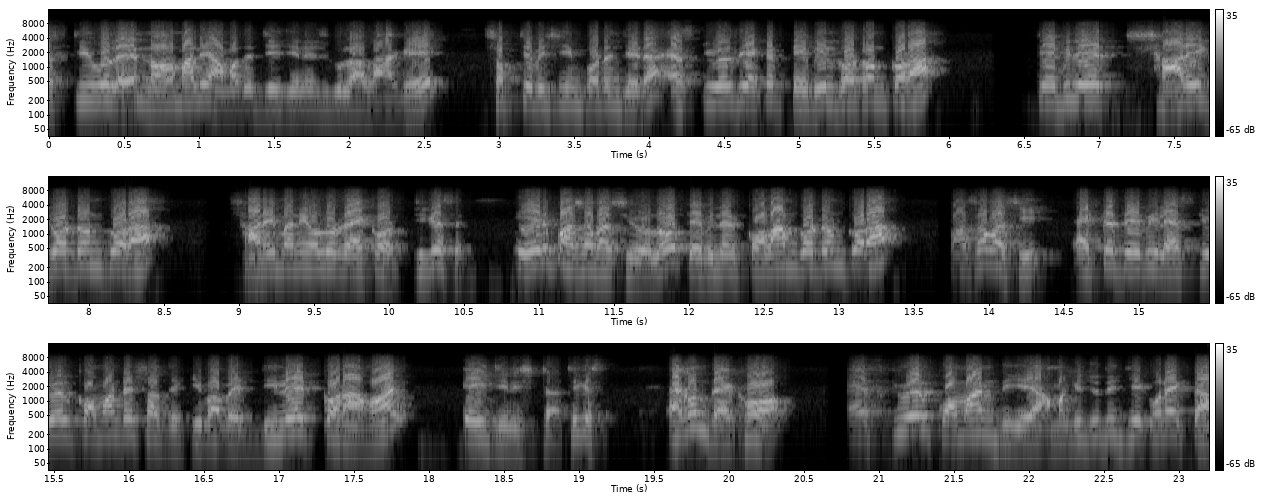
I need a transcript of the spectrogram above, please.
এসকিউএল এ নরমালি আমাদের যে জিনিসগুলো লাগে, সবচেয়ে বেশি ইম্পর্টেন্ট যেটা, এসকিউএল দিয়ে একটা টেবিল গঠন করা টেবিলের সারি গঠন করা সারি মানে হলো রেকর্ড ঠিক আছে? এর পাশাপাশি হলো টেবিলের কলাম গঠন করা, পাশাপাশি একটা টেবিল এসকিউএল কমান্ডের সাথে কীভাবে ডিলেট করা হয়, এই জিনিসটা, ঠিক আছে? এখন দেখো এসকিউএল কমান্ড দিয়ে আমাকে যদি যে কোনো একটা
